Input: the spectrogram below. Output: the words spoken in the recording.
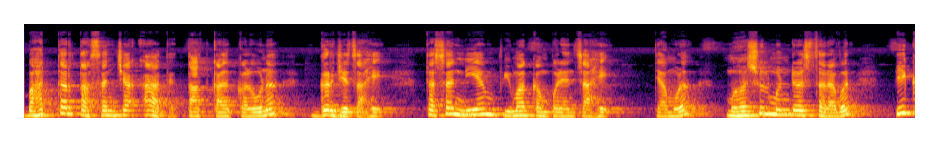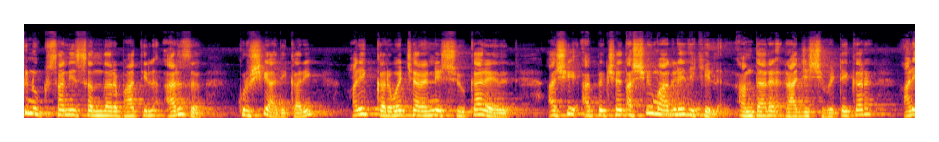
बहात्तर तासांच्या आत तात्काळ कळवणं गरजेचं आहे. तसा नियम विमा कंपन्यांचा आहे. त्यामुळं महसूल मंडळ स्तरावर पीक नुकसानी संदर्भातील अर्ज कृषी अधिकारी आणि कर्मचाऱ्यांनी स्वीकारावेत अशी अपेक्षा अशी मागणी देखील आमदार राजेश विटेकर आणि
